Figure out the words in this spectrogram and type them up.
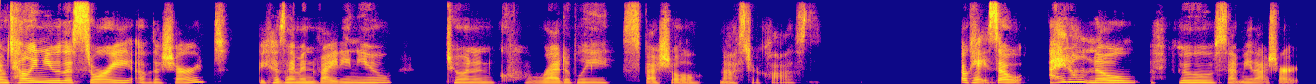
I'm telling you the story of the shirt because I'm inviting you to an incredibly special masterclass. Okay, so I don't know who sent me that shirt.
